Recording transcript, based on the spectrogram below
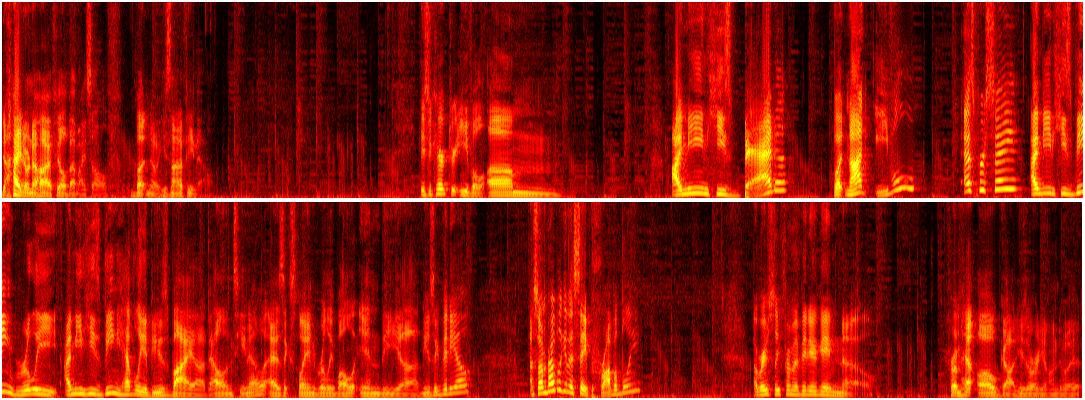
I don't know how I feel about myself. But no, he's not a female. Is your character evil? Um, I mean he's bad, but not evil, as per se. I mean he's being really. I mean he's being heavily abused by uh, Valentino, as explained really well in the uh, music video. So I'm probably gonna say probably. Originally from a video game, no. From hell, oh god, he's already onto it.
